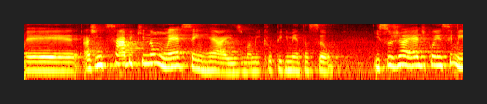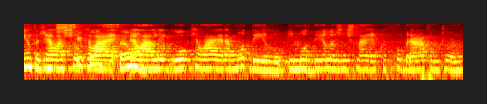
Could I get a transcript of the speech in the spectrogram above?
é, a gente sabe que não é 100 reais uma micropigmentação. Isso já é de conhecimento, a gente ela achou circulação. Que ela, ela alegou que ela era modelo. E modelo a gente na época cobrava em torno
